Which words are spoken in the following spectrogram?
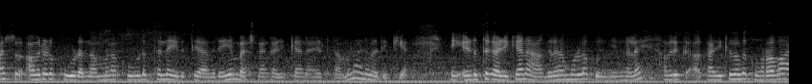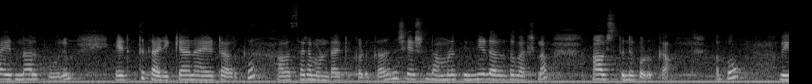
പക്ഷേ അവരുടെ കൂടെ നമ്മളെ കൂടെ തന്നെ ഇരുത്തി അവരെയും ഭക്ഷണം കഴിക്കാനായിട്ട് നമ്മൾ അനുവദിക്കുക. എടുത്ത് കഴിക്കാൻ ആഗ്രഹമുള്ള കുഞ്ഞുങ്ങളെ അവർ കഴിക്കുന്നത് കുറവായിരുന്നാൽ പോലും എടുത്ത് കഴിക്കാനായിട്ട് അവർക്ക് അവസരം ഉണ്ടാക്കി കൊടുക്കുക. അതിനുശേഷം നമ്മൾ പിന്നീട് അവർക്ക് ഭക്ഷണം ആവശ്യത്തിന് കൊടുക്കാം. അപ്പോൾ വീ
